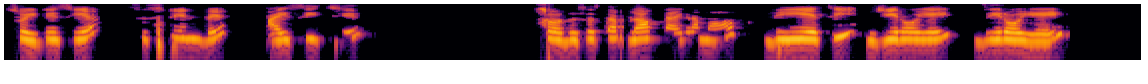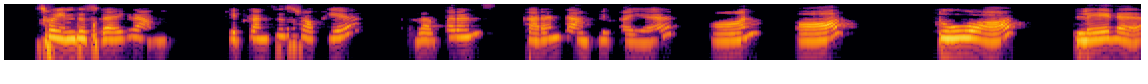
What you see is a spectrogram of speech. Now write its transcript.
So it is a 16 bit IC chip. So this is the block diagram of DAC 0808. So in this diagram, it consists of a reference current amplifier on R 2R ladder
